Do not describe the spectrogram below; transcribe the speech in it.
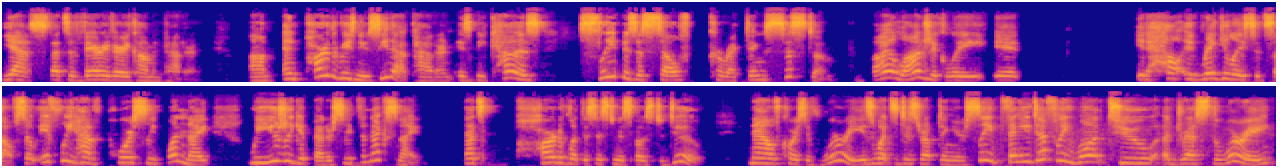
Yes, that's a very, very common pattern. Um, and part of the reason you see that pattern is because sleep is a self correcting system. Biologically, it it help, it regulates itself. So if we have poor sleep one night, we usually get better sleep the next night. That's part of what the system is supposed to do. Now, of course, if worry is what's disrupting your sleep, then you definitely want to address the worry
